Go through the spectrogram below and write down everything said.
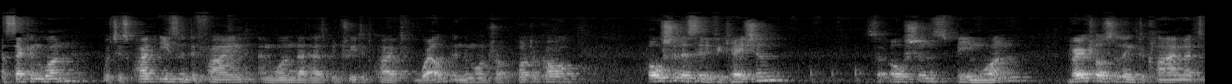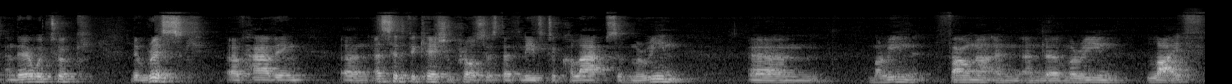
a second one, which is quite easily defined and one that has been treated quite well in the Montreal Protocol. Ocean acidification, so oceans being one, very closely linked to climate, and there we took the risk of having an acidification process that leads to collapse of marine um, marine fauna and, and uh, marine life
